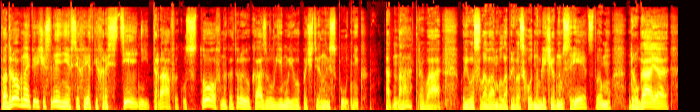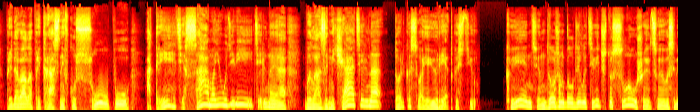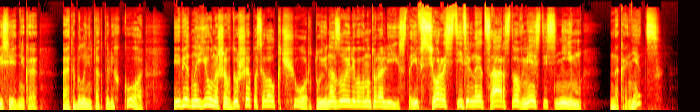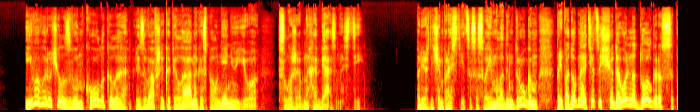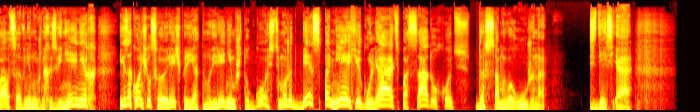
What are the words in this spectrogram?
Подробное перечисление всех редких растений, трав и кустов, на которые указывал ему его почтенный спутник. Одна трава, по его словам, была превосходным лечебным средством, другая придавала прекрасный вкус супу, а третья, самая удивительная, была замечательна только своей редкостью. Квентин должен был делать вид, что слушает своего собеседника — а это было не так-то легко. И бедный юноша в душе посылал к черту и назойливого натуралиста, и все растительное царство вместе с ним. Наконец, его выручил звон колокола, призывавший капеллана к исполнению его служебных обязанностей. Прежде чем проститься со своим молодым другом, преподобный отец еще довольно долго рассыпался в ненужных извинениях, и закончил свою речь приятным уверением, что гость может без помехи гулять по саду хоть до самого ужина. «Здесь я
